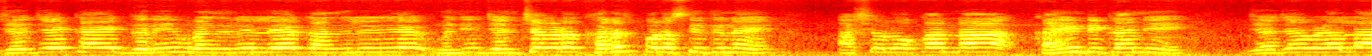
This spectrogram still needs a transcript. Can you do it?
जे जे काय गरीब रंजलेले गांजलेले म्हणजे ज्यांच्याकडे खरंच परिस्थिती नाही अशा लोकांना काही ठिकाणी ज्या ज्या वेळेला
